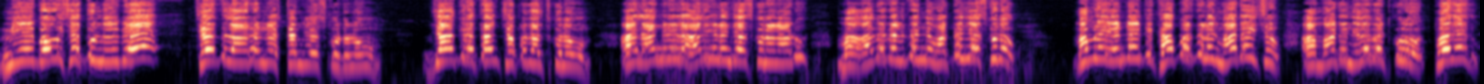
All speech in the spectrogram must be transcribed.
మీ భవిష్యత్తు నువ్వే చేతులారా నష్టం చేసుకుంటున్నాము జాగ్రత్త అని చెప్పదలుచుకున్నాము ఆ లాంగణీలు ఆలింగనం చేసుకున్నాడు మా ఆవేదనతో వర్తం చేసుకున్నావు. మమ్మల్ని ఏంటంటే కాపాడుతానని మాట ఇచ్చినావు? ఆ మాట నిలబెట్టుకో పోలేదు.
